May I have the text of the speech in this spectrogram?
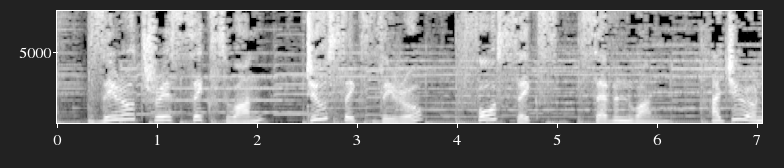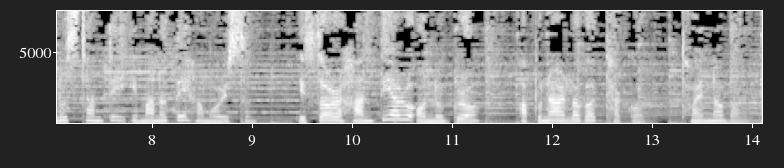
zero' three six one two six zero' four six seven one আজিৰ অনুষ্ঠানটি ইমানতে সামৰিছো। ঈশ্বৰৰ শান্তি আৰু অনুগ্ৰহ আপোনাৰ লগত থাকক। ধন্যবাদ।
